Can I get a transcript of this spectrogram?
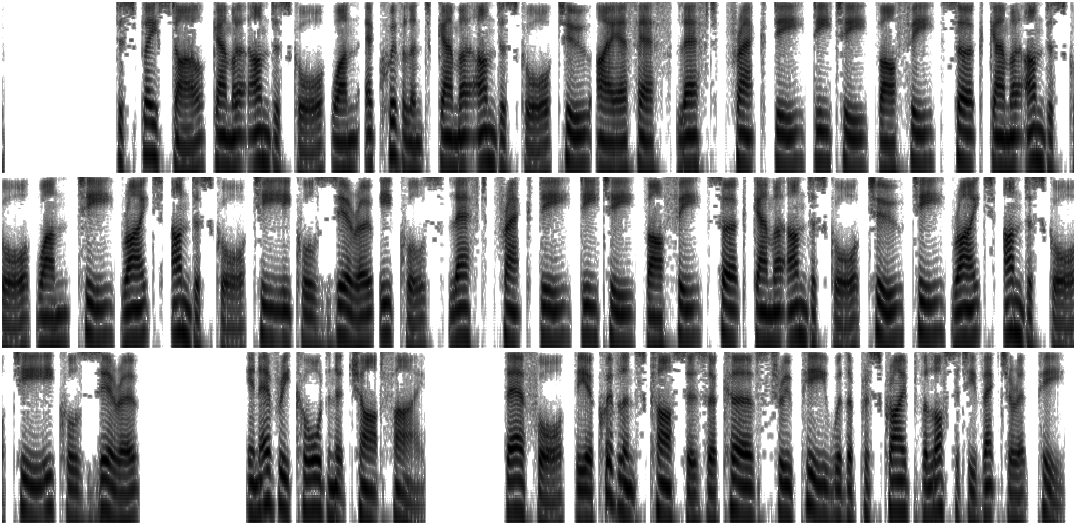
display style gamma underscore one equivalent gamma underscore two IFF left frac d dt varphi circ gamma underscore one t right underscore t equals zero equals left frac d dt varphi circ gamma underscore two t right underscore t equals zero in every coordinate chart phi Therefore, the equivalence classes are curves through P with a prescribed velocity vector at P.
